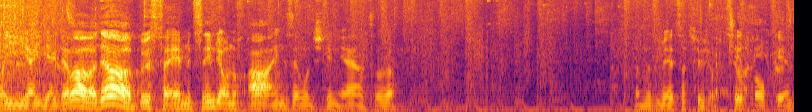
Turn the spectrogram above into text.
Oh ja, ja, der war, der war bös veraimt. Jetzt nehmen die auch noch A ein. Ist ja wohl nicht dem ja ernst, oder? Dann müssen wir jetzt natürlich auf C drauf gehen.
